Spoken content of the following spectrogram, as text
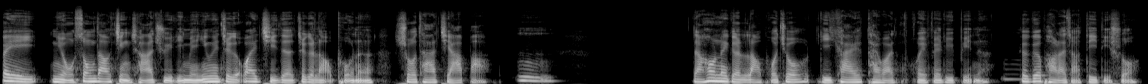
被扭送到警察局里面，因为这个外籍的这个老婆呢说他家暴。嗯，然后那个老婆就离开台湾回菲律宾了。哥哥跑来找弟弟说。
